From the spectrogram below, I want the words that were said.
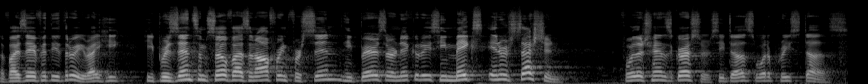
of Isaiah 53, right? He, he presents himself as an offering for sin, he bears their iniquities, he makes intercession for the transgressors. He does what a priest does.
